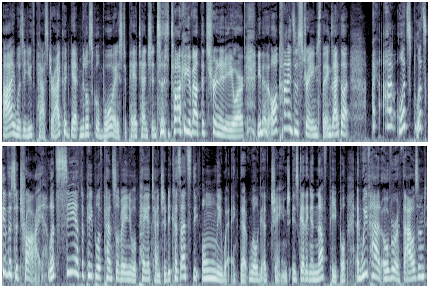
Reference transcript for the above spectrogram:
I was a youth pastor. I could get middle school boys to pay attention to talking about the Trinity or, you know, all kinds of strange things. I thought, I, I, let's let's give this a try. Let's see if the people of Pennsylvania will pay attention because that's the only way that we'll get change is getting enough people. And we've had over a thousand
